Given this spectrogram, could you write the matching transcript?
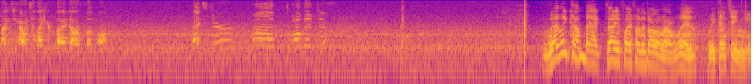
Mikey, how would you like your $5 football? Extra, uh, 12 inches. When we come back, thirty-five hundred dollar round win. We continue.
